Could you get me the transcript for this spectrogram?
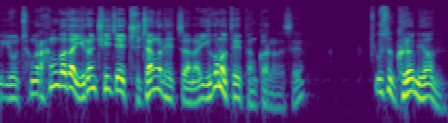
요청을 한 거다 이런 취지의 주장을 했잖아요. 이건 어떻게 평가를 하세요? 우선 그러면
